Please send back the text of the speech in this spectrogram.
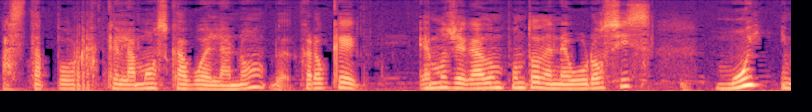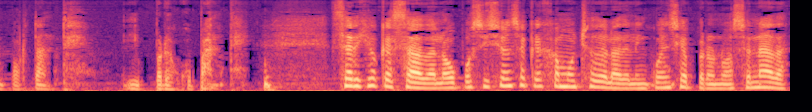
hasta porque la mosca vuela, ¿no? Creo que hemos llegado a un punto de neurosis muy importante y preocupante. Sergio Quesada, la oposición se queja mucho de la delincuencia, pero no hace nada.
